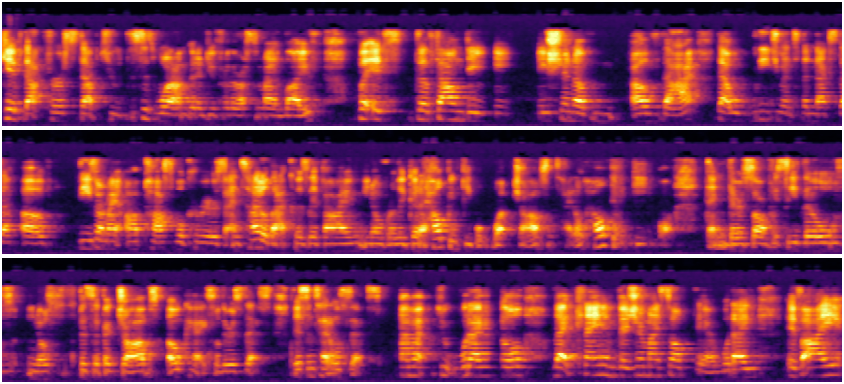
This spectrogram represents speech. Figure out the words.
give that first step to this is what I'm going to do for the rest of my life, but it's the foundation of of that that will lead you into the next step of these are my possible careers that entitle that because if i'm you know really good at helping people what jobs entitle helping people then there's obviously those you know specific jobs okay so there's this this entitles this I'm, would I feel like can I envision myself there? Would I if I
